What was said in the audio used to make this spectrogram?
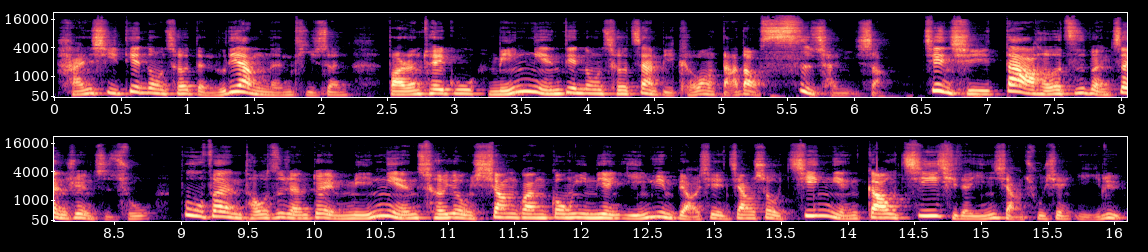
韩系电动车等量能提升，法人推估明年电动车占比可望达到四成以上。近期，大和资本证券指出，部分投资人对明年车用相关供应链营运表现将受今年高基期的影响出现疑虑。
